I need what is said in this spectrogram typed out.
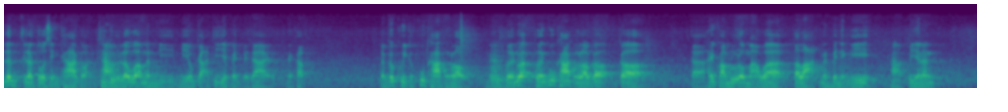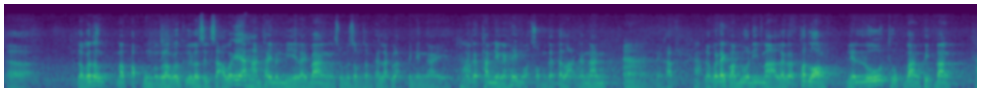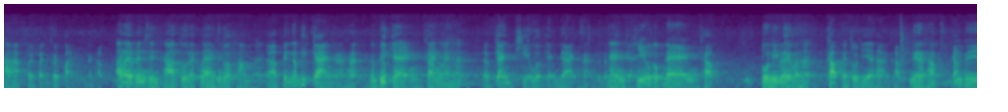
เริ่มทีละตัวสินค้าก่อนคที่รับดูแล้วว่ามันมีมีโอกาสที่จะเป็นไปได้นะครับ แล้วก็คุยกับคู่ค้าของเราอืนะมเพิ่นว่าเพิ่นคู่ค้าของเราก็ก็เอ่อให้ความรู้เรามาว่าตลาดมันเป็นอย่างนี้ครับเพราะฉะนั้นเอ่อเราก็ต้องมาปรับปรุงของเราก็คือเราศึกษาว่าเอออาหารไทยมันมีอะไรบ้างส่วนผสมสำคัญหลัก ๆ เป็นยังไงครับแล้วก็ทำยังไงให้เหมาะสมกับตลาดนั้นๆอ่านะครับครับเราก็ได้ความรู้อันนี้มาแล้วก็ทดลองเรียนรู้ถูกบ้างผิดบ้างครับนะฮะค่อยเป็นค่อยไปนะครับอะไรเป็นสินค้าตัวแรก ๆที่เราทำฮะเอ่อเป็นน้ำพริกแกงนะฮะน้ำพริกแกงครัแกบงอะไรฮะแล้วแกงเขียวกับแกงแดงฮะเป็นน้ำแกพริงกเขียวกับแดงครับ ตัวนี้เลยป่ะฮะครับเป็นตัวนี้ฮะครับเนี่ยครับครัอบยู่ใน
